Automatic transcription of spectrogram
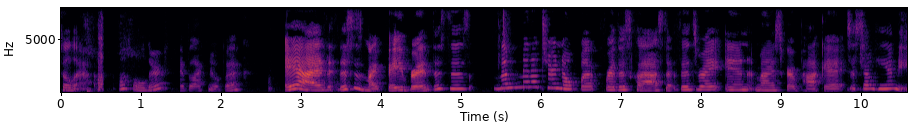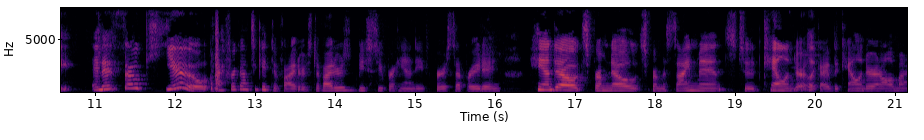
to lab. A holder, a black notebook, and this is my favorite. This is the miniature notebook for this class that fits right in my scrub pocket. It's just so handy. And it's so cute. I forgot to get dividers. Dividers would be super handy for separating handouts from notes, from assignments to calendar. Like I have the calendar and all of my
